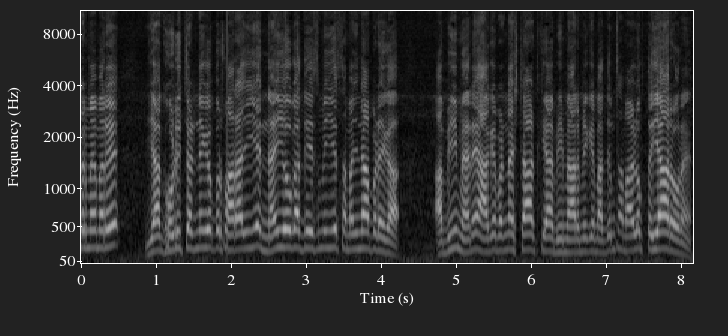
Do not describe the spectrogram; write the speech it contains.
में मरे या घोड़ी चढ़ने के ऊपर महाराज, ये नहीं होगा देश में, ये समझना पड़ेगा। अभी मैंने आगे बढ़ना स्टार्ट किया भीम आर्मी के माध्यम से हमारे लोग तैयार हो रहे हैं।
